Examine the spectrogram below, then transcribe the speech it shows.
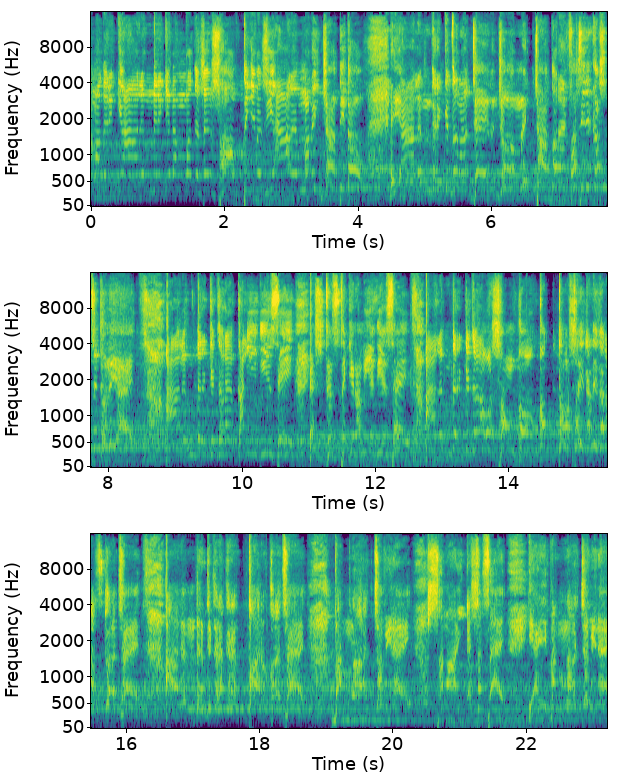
আমাদেরকে আলেমদেরকে বাংলাদেশের সব থেকে বেশি আলেম নির্যাতিত এই আলেমদেরকে যারা জেল জম নির্যাতনের ফাঁসির কাছে ঝুলিয়ে, আলেমদেরকে যারা গালি দিয়েছে, স্টেজ থেকে নামিয়ে দিয়েছে, আলেমদেরকে যারা অসংখ্য কত্তবসায়ী গালি গালাজ করেছে, আলেমদেরকে যারা গ্রেপ্তার করেছে, বাংলার জমিনে সময় এসেছে। এই বাংলার জমিনে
